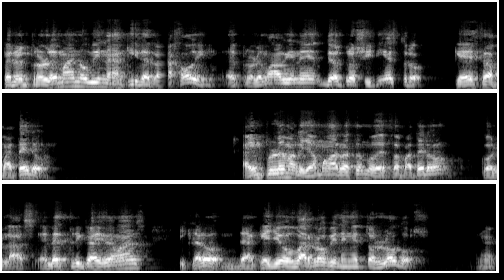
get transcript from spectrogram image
Pero el problema no viene aquí de Rajoy, el problema viene de otro siniestro, que es Zapatero. Hay un problema que llevamos arrastrando de Zapatero con las eléctricas y demás, y claro, de aquellos barros vienen estos logos. ¿Eh?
